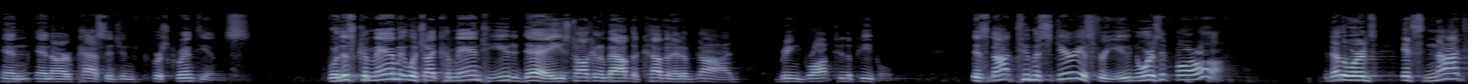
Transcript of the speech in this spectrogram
in, in our passage in 1 Corinthians. For this commandment which I command to you today, he's talking about the covenant of God being brought to the people, is not too mysterious for you, nor is it far off. In other words, it's not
